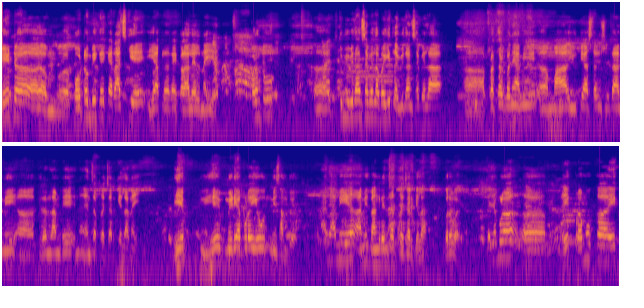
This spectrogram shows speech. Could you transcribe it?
थेट कौटुंबिक आहे का राजकीय आहे हे आपल्याला काही कळालेलं नाही आहे परंतु तुम्ही विधानसभेला बघितलं विधानसभेला प्रखरपणे आम्ही महायुती असताना सुद्धा आम्ही किरण लामटे यांचा प्रचार केला नाही. हे हे मीडिया पुढे येऊन मी सांगतोय. आणि आम्ही अमित भांगरेंचाच प्रचार केला बरोबर? त्याच्यामुळं एक प्रमुख एक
